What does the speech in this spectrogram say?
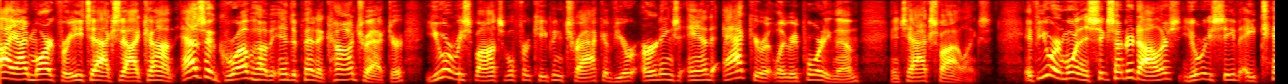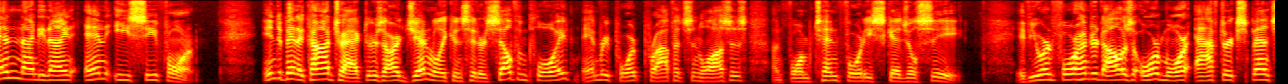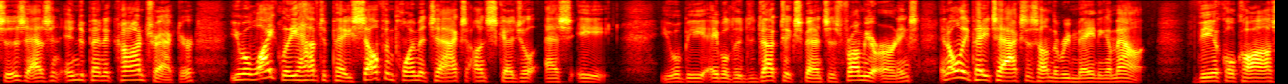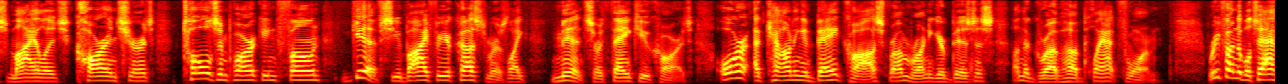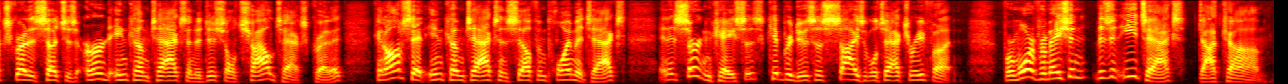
Hi, I'm Mark for eTax.com. As a Grubhub independent contractor, you are responsible for keeping track of your earnings and accurately reporting them in tax filings. If you earn more than $600, you'll receive a 1099 NEC form. Independent contractors are generally considered self employed and report profits and losses on Form 1040 Schedule C. If you earn $400 or more after expenses as an independent contractor, you will likely have to pay self employment tax on Schedule SE. You will be able to deduct expenses from your earnings and only pay taxes on the remaining amount. Vehicle costs, mileage, car insurance, tolls and parking, phone, gifts you buy for your customers like mints or thank you cards, or accounting and bank costs from running your business on the Grubhub platform. Refundable tax credits such as earned income tax and additional child tax credit can offset income tax and self employment tax, and in certain cases can produce a sizable tax refund. For more information, visit etax.com.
